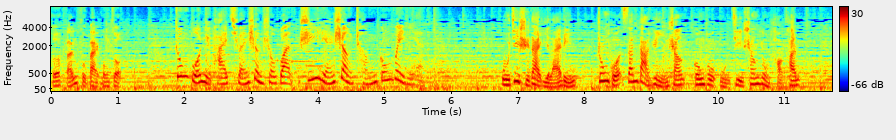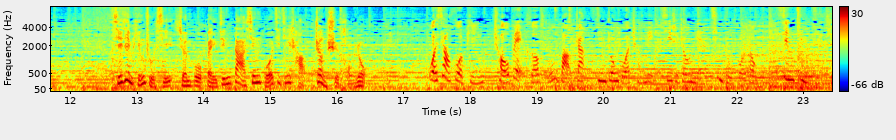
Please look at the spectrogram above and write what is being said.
和反腐败工作。中国女排全胜收官，十一连胜成功卫冕。五 G 时代已来临，中国三大运营商公布五 G 商用套餐。习近平主席宣布北京大兴国际机场正式投用。我校获评筹备和服务保障新中国成立七十周年庆祝活动先进集体。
